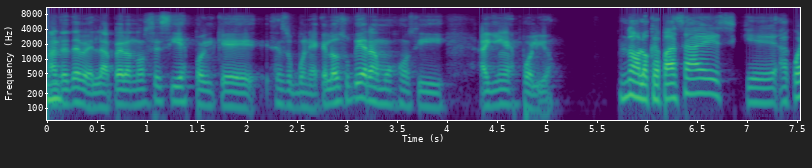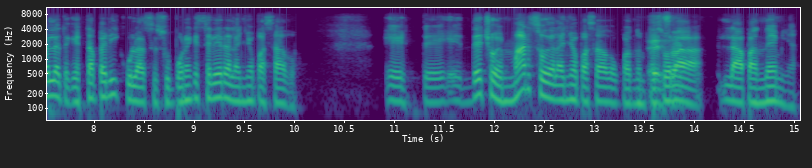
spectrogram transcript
antes de verla, pero no sé si es porque se suponía que lo supiéramos o si alguien expolió. No, lo que pasa es que acuérdate que esta película se supone que saliera el año pasado. Este, de hecho, en marzo del año pasado, cuando empezó la, la, pandemia.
